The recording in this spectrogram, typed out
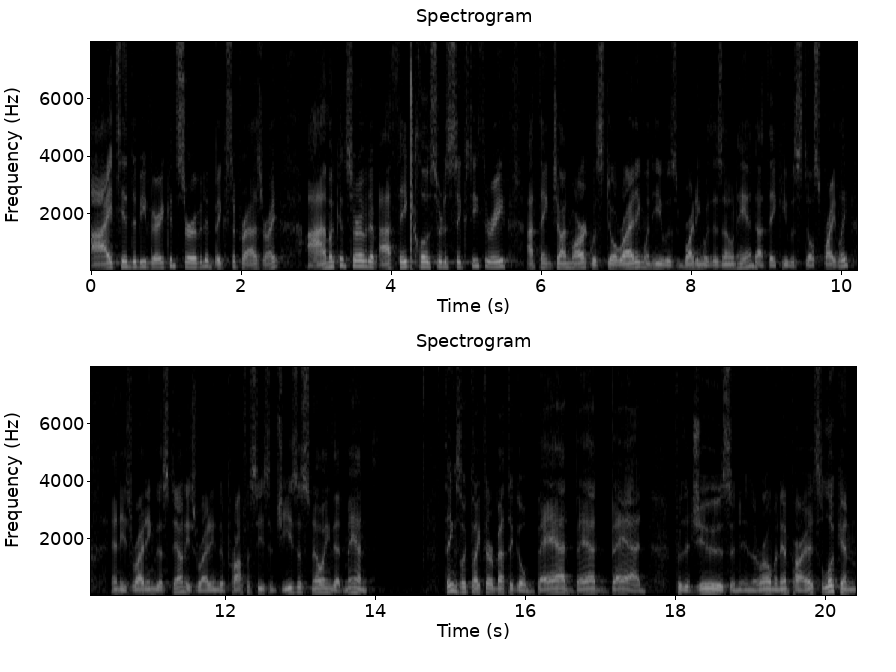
I tend to be very conservative. Big surprise, right? I'm a conservative. I think closer to 63. I think John Mark was still writing when he was writing with his own hand. I think he was still sprightly, and he's writing this down. He's writing the prophecies of Jesus, knowing that, man, things look like they're about to go bad, bad, bad for the Jews and in the Roman Empire. It's looking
